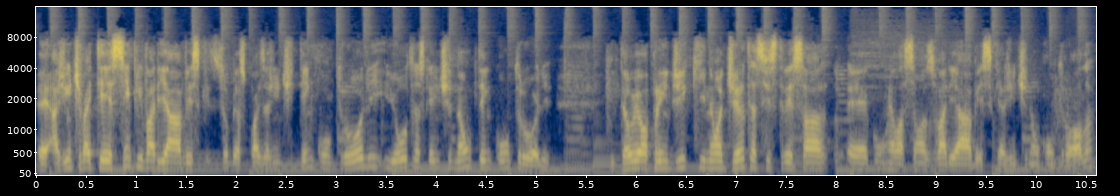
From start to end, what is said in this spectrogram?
é, a gente vai ter sempre variáveis que, sobre as quais a gente tem controle e outras que a gente não tem controle. Então eu aprendi que não adianta se estressar é, com relação às variáveis que a gente não controla.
